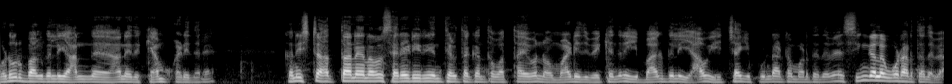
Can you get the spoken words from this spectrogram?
ವಡೂರು ಭಾಗದಲ್ಲಿ ಆನೆ, ಆನೆದು ಕ್ಯಾಂಪ್ ಮಾಡಿದ್ದಾರೆ. ಕನಿಷ್ಠ ಹತ್ತಾನೇನಾದ್ರು ಸೆರೆ ಹಿಡೀರಿ ಅಂತ ಹೇಳ್ತಕ್ಕಂಥ ಒತ್ತಾಯವನ್ನು ನಾವು ಮಾಡಿದ್ವಿ. ಏಕೆಂದರೆ ಈ ಭಾಗದಲ್ಲಿ ಯಾವ ಹೆಚ್ಚಾಗಿ ಪುಂಡಾಟ ಮಾಡ್ತಾ ಇದ್ದಾವೆ, ಸಿಂಗಲ್ ಓಡಾಡ್ತಾ ಇದ್ದಾವೆ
